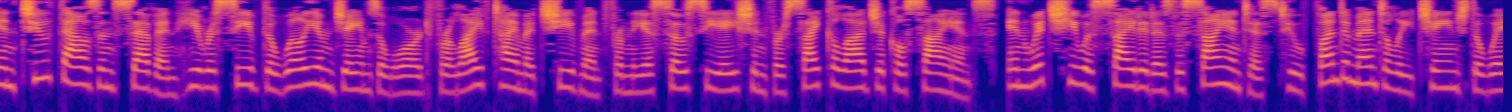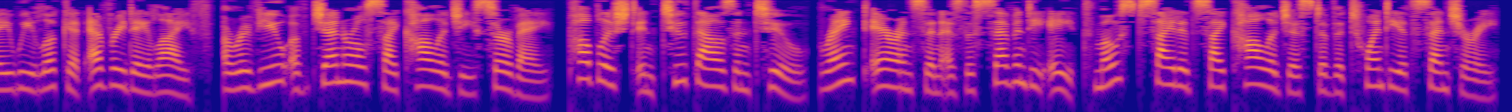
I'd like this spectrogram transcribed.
In 2007 he received the William James Award for Lifetime Achievement from the Association for Psychological Science, in which he was cited as the scientist who fundamentally changed the way we look at everyday life. A review of General Psychology survey, published in 2002, ranked Aronson as the 78th most cited psychologist of the 20th century.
